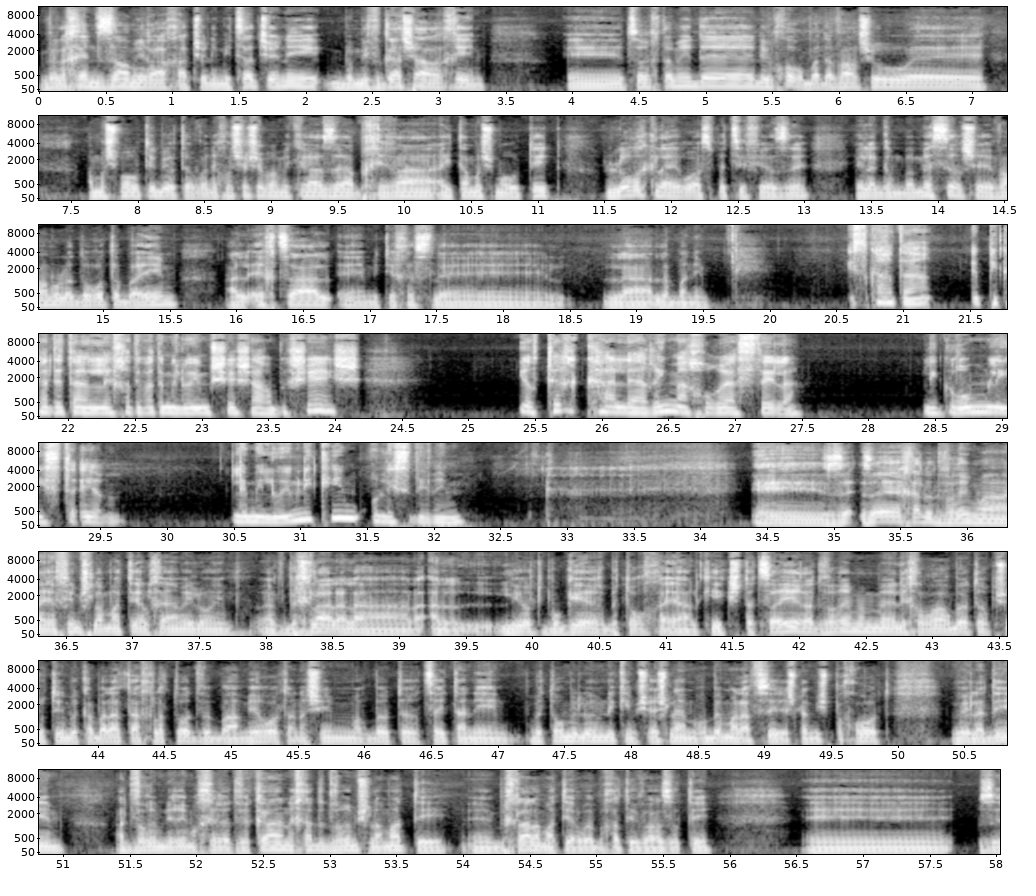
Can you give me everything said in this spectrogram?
ולכן זו אמירה אחת שלי. מצד שני, במפגש הערכים, אה, צריך תמיד אה, לבחור בדבר שהוא אה, המשמעותי ביותר, ואני חושב שבמקרה הזה הבחירה הייתה משמעותית, לא רק לאירוע הספציפי הזה, אלא גם במסר שהעברנו לדורות הבאים על איך צה"ל מתייחס ל... לבנים. הזכרת, פיקדת על חטיבת המילואים 646, יותר קל להרים מאחורי הסלע, לגרום להסתער, למילואימניקים או לסדירים? אה, זה, זה אחד הדברים היפים שלמדתי על חיי המילואים, בכלל על, ה, על, על להיות בוגר בתור חייל, כי כשאתה צעיר הדברים הם אה, לכאורה הרבה יותר פשוטים בקבלת ההחלטות ובאמירות, אנשים הרבה יותר צייתניים. בתור מילואימניקים שיש להם הרבה מה להפסיד, יש להם משפחות וילדים, הדברים נראים אחרת. וכאן אחד הדברים שלמדתי, אה, בכלל למדתי הרבה בחטיבה הזאתי, זה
